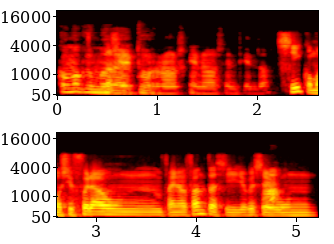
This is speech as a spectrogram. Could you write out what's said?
¿Cómo que un modo de turnos? Que no se entiendo. Sí, como si fuera un Final Fantasy, yo qué sé, ah. un.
